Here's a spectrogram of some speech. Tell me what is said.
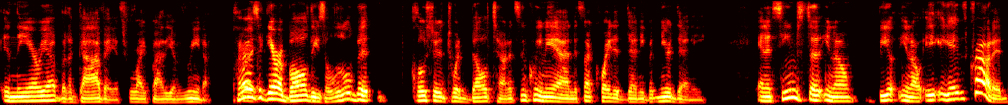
in the area, but Agave, it's right by the arena. Plaza Garibaldi's a little bit closer toward Belltown. It's in Queen Anne. It's not quite at Denny, but near Denny. And it seems to, you know, be, you know, it, it was crowded,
